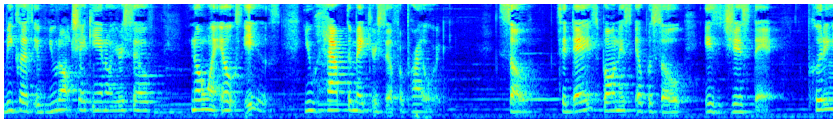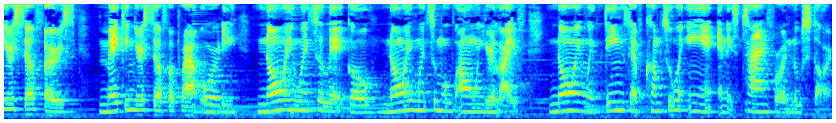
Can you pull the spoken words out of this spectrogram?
Because if you don't check in on yourself, no one else is. You have to make yourself a priority. So, today's bonus episode is just that putting yourself first, making yourself a priority, knowing when to let go, knowing when to move on in your life, knowing when things have come to an end and it's time for a new start.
